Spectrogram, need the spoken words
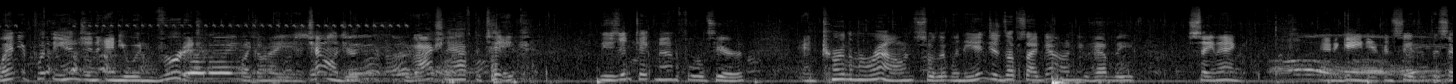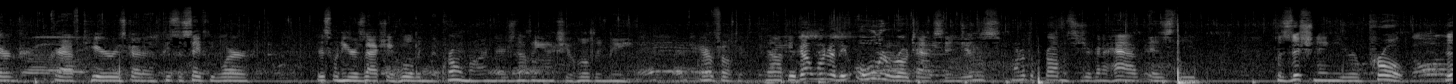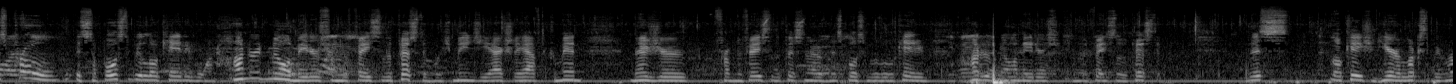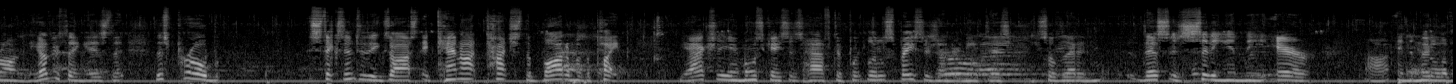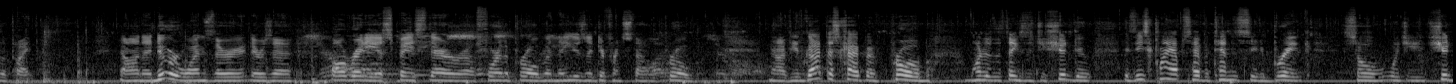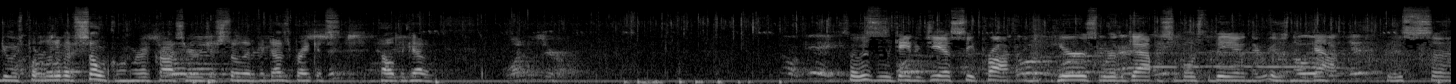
when you put the engine and you invert it, like on a Challenger, you actually have to take these intake manifolds here and turn them around so that when the engine's upside down, you have the same angle. And again, you can see that this aircraft here has got a piece of safety wire. This one here is actually holding the chrome on. There's nothing actually holding the air filter. Now, if you've got one of the older Rotax engines, one of the problems that you're going to have is the positioning your probe. This probe is supposed to be located 100 millimeters from the face of the piston, which means you actually have to come in, measure from the face of the piston, and it's supposed to be located 100 millimeters from the face of the piston. This location here looks to be wrong. The other thing is that this probe sticks into the exhaust. It cannot touch the bottom of the pipe. You actually, in most cases, have to put little spacers underneath this so that it, this is sitting in the air uh, in the middle of the pipe. Now on the newer ones, there there's a already a space there uh, for the probe, and they use a different style of probe. Now, if you've got this type of probe, one of the things that you should do is these clamps have a tendency to break. So what you should do is put a little bit of silicone right across here, just so that if it does break, it's held together. So this is again a GSC prop, and here's where the gap is supposed to be, and there is no gap. This uh,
